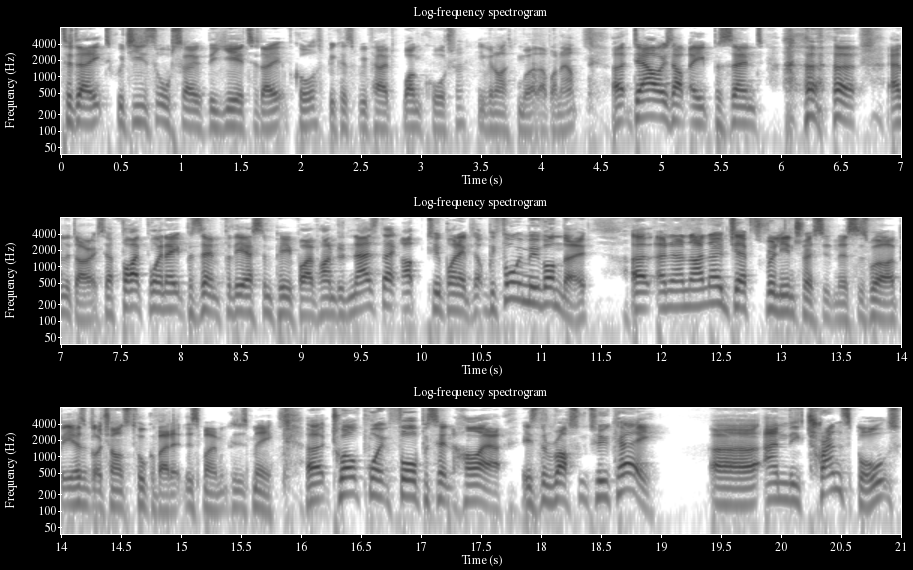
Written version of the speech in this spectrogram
to date, which is also the year to date, of course, because we've had one quarter. Even I can work that one out. Uh, Dow is up 8%, and the director 5.8% for the S&P 500. Nasdaq up 2.8%. Before we move on, though, uh, and, and, I know Geoff's really interested in this as well, but he hasn't got a chance to talk about it at this moment because it's me. 12.4% uh, higher is the Russell 2K. Uh, and the transports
